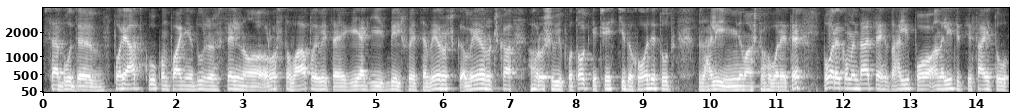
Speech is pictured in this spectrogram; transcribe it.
все буде в порядку. Компанія дуже сильно ростова. Подивіться, як, їй збільшується виручка, виручка, грошові потоки, чисті доходи. Тут взагалі нема що говорити. По рекомендаціях, взагалі по аналітиці сайту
